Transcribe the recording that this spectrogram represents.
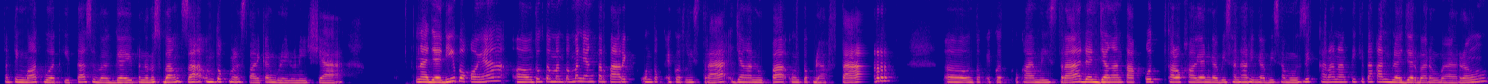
penting banget buat kita sebagai penerus bangsa untuk melestarikan budaya Indonesia. Nah, jadi pokoknya uh, untuk teman-teman yang tertarik untuk ikut Listra, jangan lupa untuk daftar uh, untuk ikut UKM Listra dan jangan takut kalau kalian nggak bisa nari, nggak bisa musik karena nanti kita akan belajar bareng-bareng.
